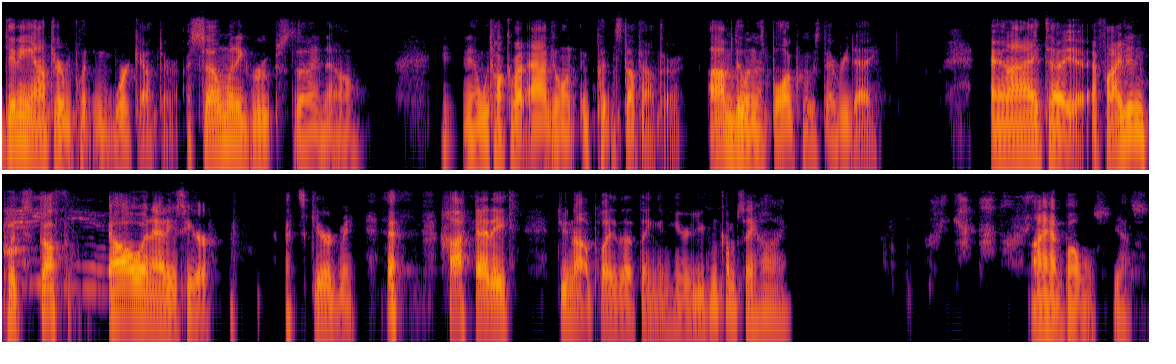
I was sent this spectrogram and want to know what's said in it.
getting out there and putting work out there. So many groups that I know, you know, we talk about agile and putting stuff out there. I'm doing this blog post every day. And I tell you, if I didn't put Eddie's stuff, here. oh, and Eddie's here. that scared me. hi, Eddie. Do not play that thing in here. You can come say hi. I have bubbles. Yes.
